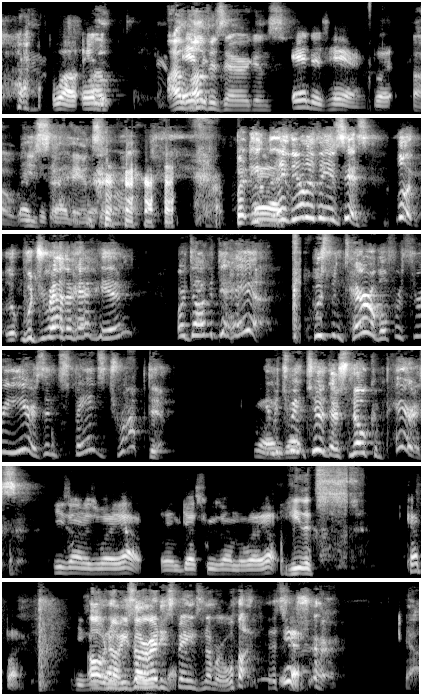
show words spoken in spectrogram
well, and I, I and, love his arrogance and his hair, but oh, he's a handsome but uh, the other thing is this: look, would you rather have him or David De Gea, who's been terrible for three years, and Spain's dropped him? Well, In between two, there's no comparison. he's on his way out, and guess who's on the way up? He looks. Kepa. He's Oh no, he's already stuff. Spain's number one. That's Yeah. for sure. Yeah.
